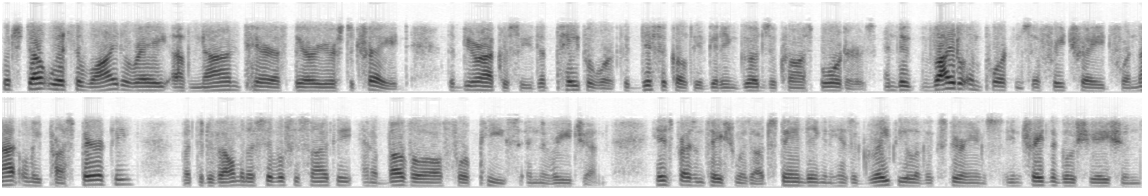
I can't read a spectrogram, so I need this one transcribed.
which dealt with the wide array of non-tariff barriers to trade, the bureaucracy, the paperwork, the difficulty of getting goods across borders, and the vital importance of free trade for not only prosperity, but the development of civil society, and above all, for peace in the region. His presentation was outstanding, and he has a great deal of experience in trade negotiations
